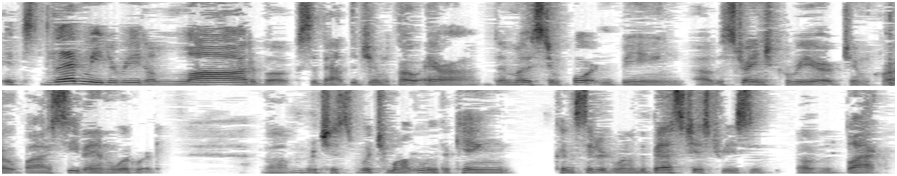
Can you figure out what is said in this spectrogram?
it's led me to read a lot of books about the Jim Crow era, the most important being uh, The Strange Career of Jim Crow by C. Vann Woodward, um, which is, which Martin Luther King considered one of the best histories of, of the black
